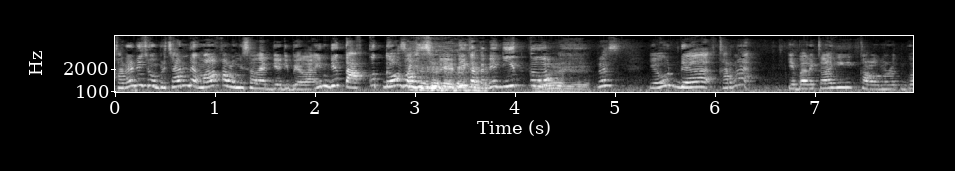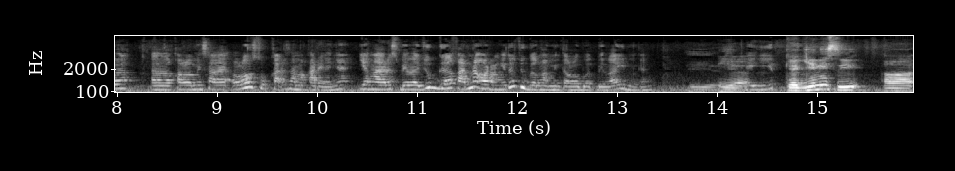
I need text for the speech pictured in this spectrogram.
karena dia cuma bercanda malah kalau misalnya dia dibelain dia takut dong sama si Dedi kata dia gitu Iya, iya. terus ya udah karena ya balik lagi kalau menurut gue eh, kalau misalnya lo suka sama karyanya ya nggak harus bela juga karena orang itu juga nggak minta lo buat belain kan iya Iya. Kayak gitu. Kayak gini sih eh,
